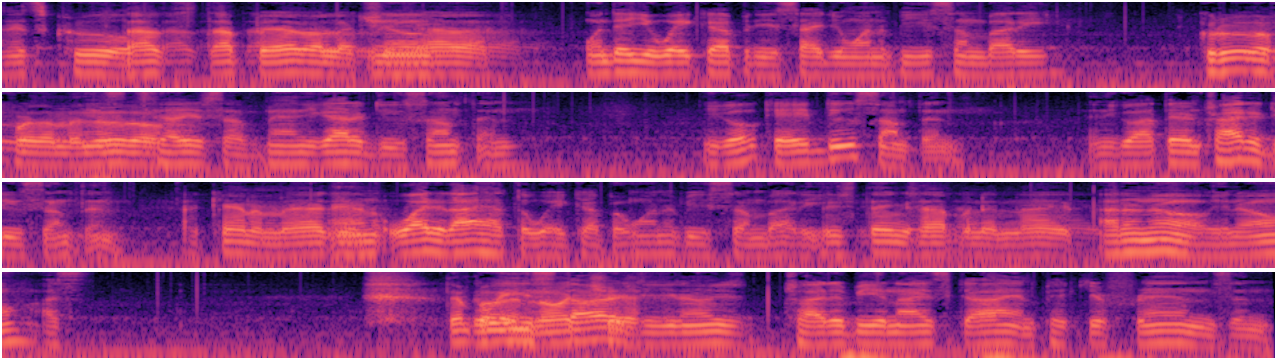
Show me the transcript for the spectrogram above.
and it's cruel. Está, está pedo la You know, chingada. One day you wake up and you decide you want to be somebody. Crudo for the You just tell yourself, man, you got to do something. You go, okay, do something. And you go out there and try to do something. I can't imagine. And why did I have to wake up and want to be somebody? These things happen at night. I don't know, you know. I the way you start, you know, you try to be a nice guy and pick your friends, and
